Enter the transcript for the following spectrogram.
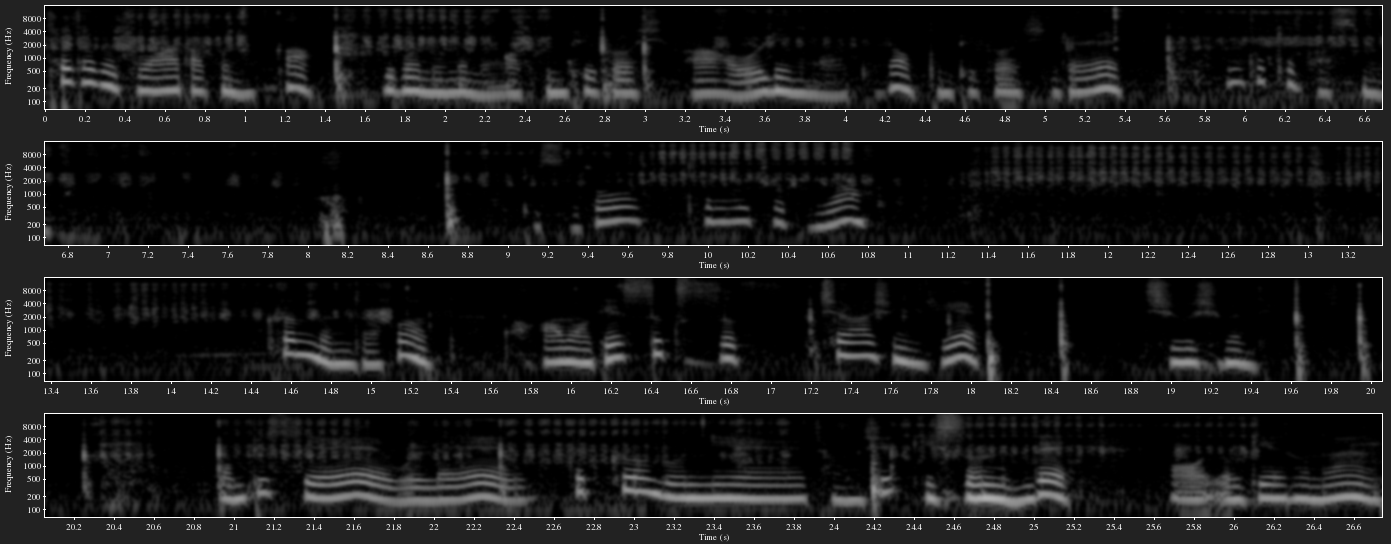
채색을 좋아하다 보니까 이번에는 뭔가 분필 브러쉬가 어울리는 것 같아서 분필 브러쉬를 선택해 보았습니다. 피스도 색칠을 해주고요. 큰 면적은 과감하게 쓱쓱 칠하신 뒤에 지우시면 돼요. 원피스에 원래 체크 무늬의 장식이 있었는데 어, 여기에서는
